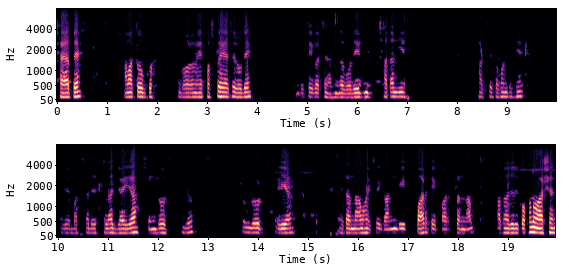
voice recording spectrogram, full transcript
ছায়াতে। আমার তো গরমে কষ্ট হয়ে গেছে রোদে। দেখতেই পাচ্ছেন আপনারা বৌদিমণি ছাতা নিয়ে হাঁটছে তখন থেকে। যে বাচ্চাদের খেলার জায়গা সুন্দর সুন্দর এরিয়া এটার নাম হয়েছে গান্ধী পার্ক, এই পার্কটার নাম। আপনারা যদি কখনো আসেন,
